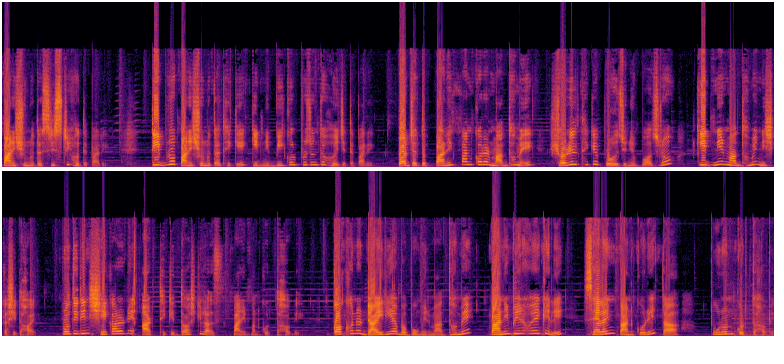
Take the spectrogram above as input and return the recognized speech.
পানিশূন্যতা সৃষ্টি হতে পারে। তীব্র পানিশূন্যতা থেকে কিডনি বিকল পর্যন্ত হয়ে যেতে পারে। পর্যাপ্ত পানি পান করার মাধ্যমে শরীর থেকে প্রয়োজনীয় বজ্র কিডনির মাধ্যমে নিষ্কাশিত হয়। প্রতিদিন সে কারণে আট থেকে দশ গ্লাস পানি পান করতে হবে। কখনো ডায়রিয়া বা বমির মাধ্যমে পানি বের হয়ে গেলে স্যালাইন পান করে তা পূরণ করতে হবে।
